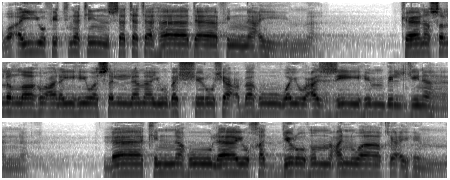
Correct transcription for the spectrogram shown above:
وأي فتنة ستتهادى في النعيم. كان صلى الله عليه وسلم يبشر شعبه ويعزيهم بالجنان. لكنه لا يخدرهم عن واقعهم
